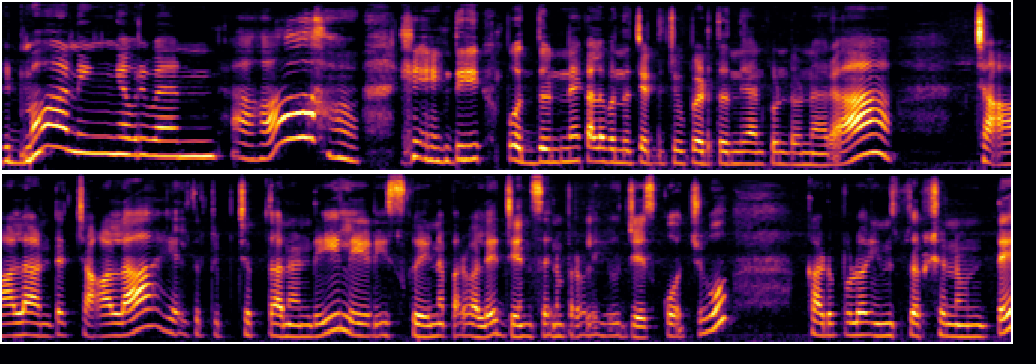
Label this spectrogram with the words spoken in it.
గుడ్ మార్నింగ్ ఎవ్రీవన్ ఆహా ఏంటి పొద్దున్నే కలబంద చెట్టు చూపెడుతుంది అనుకుంటున్నారా? చాలా అంటే చాలా హెల్త్ టిప్ చెప్తానండి. లేడీస్కి అయినా పర్వాలేదు జెంట్స్ అయినా పర్వాలేదు యూజ్ చేసుకోవచ్చు. కడుపులో ఇన్ఫెక్షన్ ఉంటే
